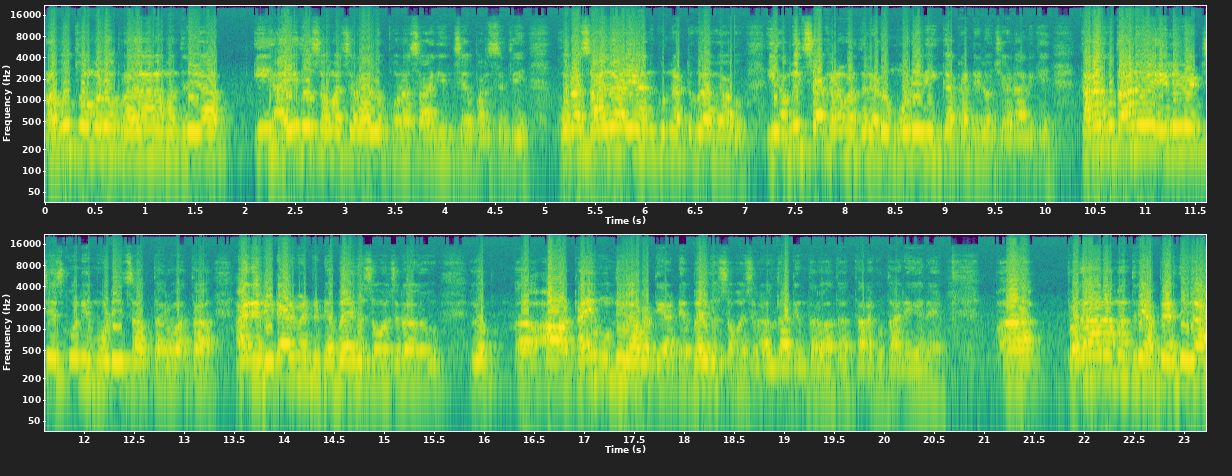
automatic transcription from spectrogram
ప్రభుత్వంలో ప్రధానమంత్రిగా ఈ ఐదు సంవత్సరాలు కొనసాగించే పరిస్థితి కొనసాగాలి అనుకున్నట్టుగా కాదు. ఈ అమిత్ షా కనబడతలేడు మోడీని ఇంకా కంటిన్యూ చేయడానికి. తనకు తానుగా ఎలివేట్ చేసుకొని మోడీ సాబ్ తర్వాత ఆయన రిటైర్మెంట్ డెబ్బై ఐదు సంవత్సరాలు ఆ, టైం ఉంది కాబట్టి ఆ డెబ్బై ఐదు సంవత్సరాలు దాటిన తర్వాత తనకు తానుగానే ప్రధానమంత్రి అభ్యర్థిగా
